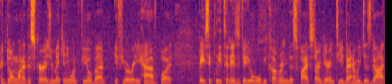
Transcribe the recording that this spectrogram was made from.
I don't want to discourage or make anyone feel bad if you already have, but basically today's video will be covering this 5-star guarantee banner we just got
